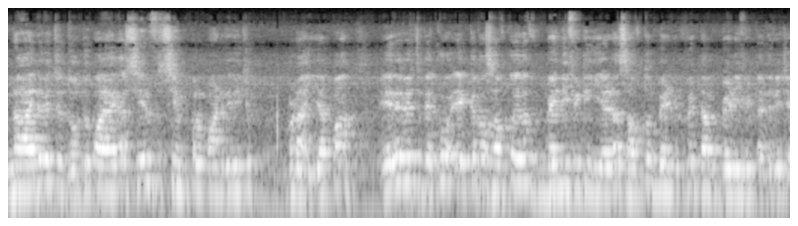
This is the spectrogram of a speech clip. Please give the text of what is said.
ਨਾ ਇਹਦੇ ਵਿੱਚ ਦੁੱਧ ਪਾਇਆ ਹੈਗਾ, ਸਿਰਫ ਸਿੰਪਲ ਪਾਣੀ ਦੇ ਵਿੱਚ ਬਣਾਈ ਆਪਾਂ। ਇਹਦੇ ਵਿੱਚ ਦੇਖੋ, ਇੱਕ ਤਾਂ ਸਭ ਤੋਂ ਇਹਦਾ ਬੈਨੀਫਿਟ ਹੀ ਹੈ ਜਿਹੜਾ ਸਭ ਤੋਂ ਬੈਨੀ- ਵੱਡਾ ਬੈਨੀਫਿਟ ਇਹਦੇ ਵਿੱਚ।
